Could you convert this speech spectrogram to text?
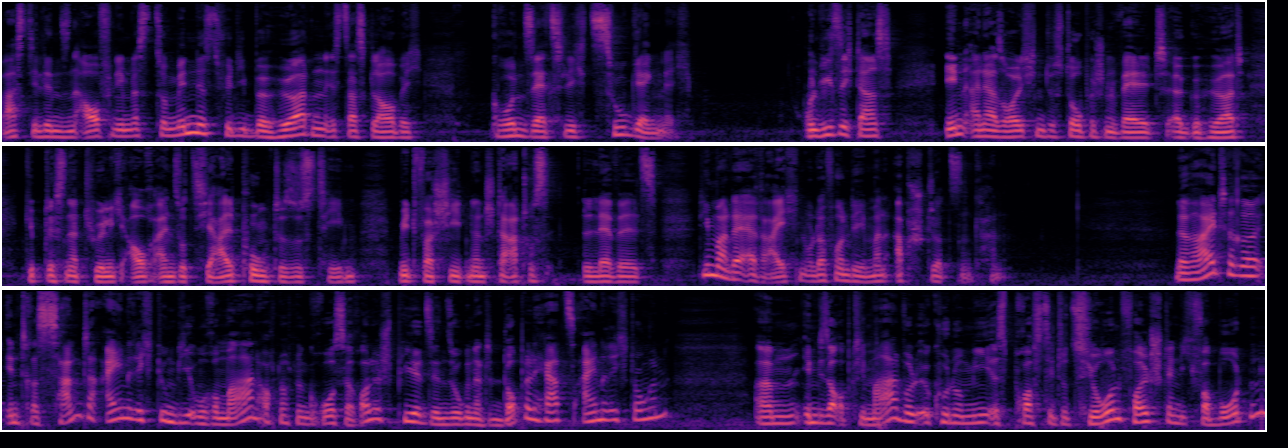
was die Linsen aufnehmen, das zumindest für die Behörden ist das, glaube ich, grundsätzlich zugänglich. Und wie sich das in einer solchen dystopischen Welt äh, gehört, gibt es natürlich auch ein Sozialpunktesystem mit verschiedenen Statuslevels, die man da erreichen oder von denen man abstürzen kann. Eine weitere interessante Einrichtung, die im Roman auch noch eine große Rolle spielt, sind sogenannte Doppelherzeinrichtungen. Ähm, in dieser Optimalwohlökonomie ist Prostitution vollständig verboten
